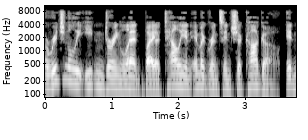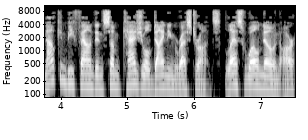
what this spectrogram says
Originally eaten during Lent by Italian immigrants in Chicago, it now can be found in some casual dining restaurants. Less well known are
